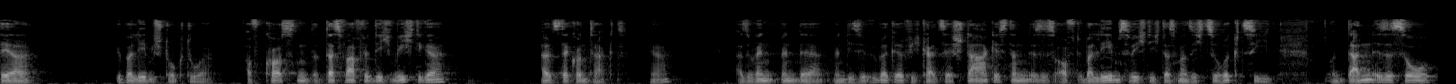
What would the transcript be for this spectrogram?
der Überlebensstruktur, auf Kosten, das war für dich wichtiger als der Kontakt, ja? Also wenn, wenn, der, wenn diese Übergriffigkeit sehr stark ist, dann ist es oft überlebenswichtig, dass man sich zurückzieht. Und dann ist es so,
